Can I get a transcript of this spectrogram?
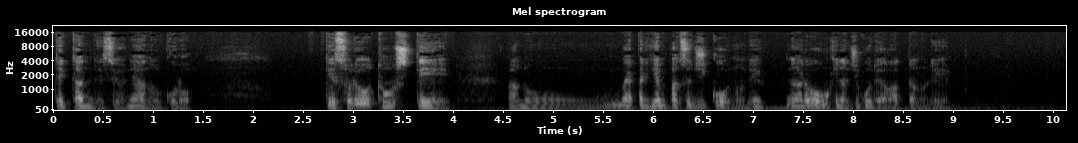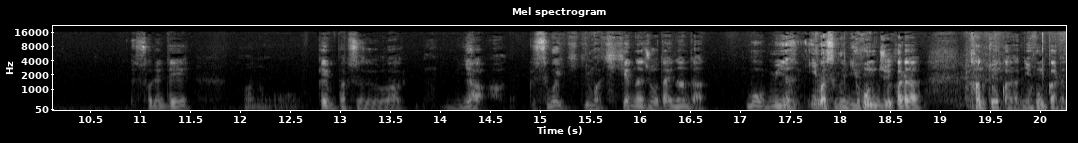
てたんですよね、あの頃。で、それを通して、あの、まあ、やっぱり原発事故のね、あれは大きな事故ではあったので、それで、あの、原発は、いや、すごい今危険な状態なんだ。もうみ、今すぐ日本中から、関東から日本から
